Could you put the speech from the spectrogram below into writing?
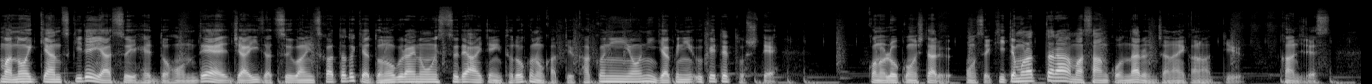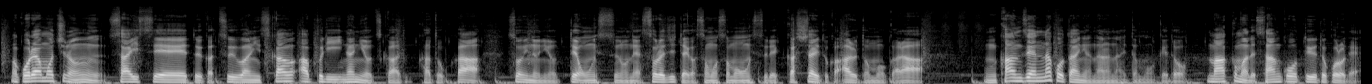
まあ、ノイキャン付きで安いヘッドホンで、じゃあいざ通話に使った時はどのぐらいの音質で相手に届くのかっていう確認用に逆に受け手として、この録音してある音声聞いてもらったら、まあ参考になるんじゃないかなっていう感じです。まあ、これはもちろん再生というか通話に使うアプリ何を使うかとか、そういうのによって音質のね、それ自体がそもそも音質劣化したりとかあると思うから、うん、完全な答えにはならないと思うけど、まあ、あくまで参考というところで、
